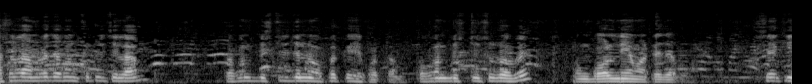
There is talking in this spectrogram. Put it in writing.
আসলে আমরা যখন ছোট ছিলাম, তখন বৃষ্টির জন্য অপেক্ষায় করতাম কখন বৃষ্টি শুরু হবে এবং বল নিয়ে মাঠে যাব। সে কি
